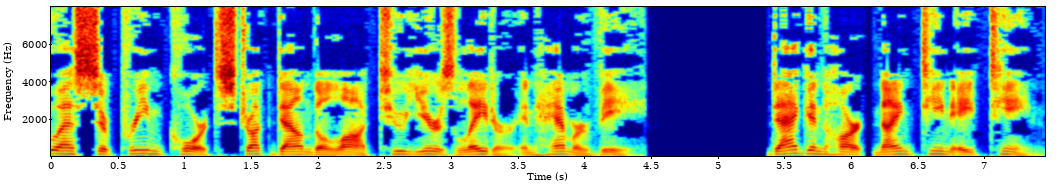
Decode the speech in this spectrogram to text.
U.S. Supreme Court struck down the law two years later in Hammer v. Dagenhart 1918,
